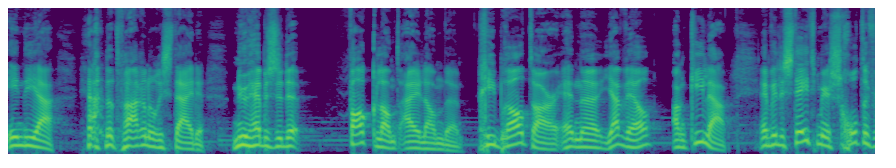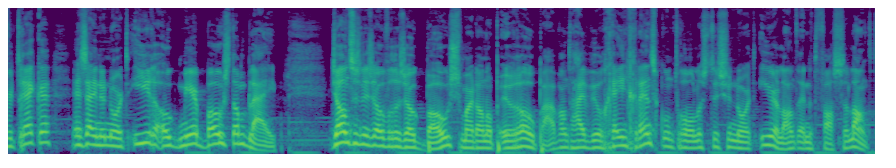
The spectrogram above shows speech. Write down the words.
India. Ja, dat waren nog eens tijden. Nu hebben ze de Falklandeilanden, Gibraltar en, uh, jawel, Anquila. En willen steeds meer Schotten vertrekken en zijn de Noord-Ieren ook meer boos dan blij. Johnson is overigens ook boos, maar dan op Europa, want hij wil geen grenscontroles tussen Noord-Ierland en het vasteland.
